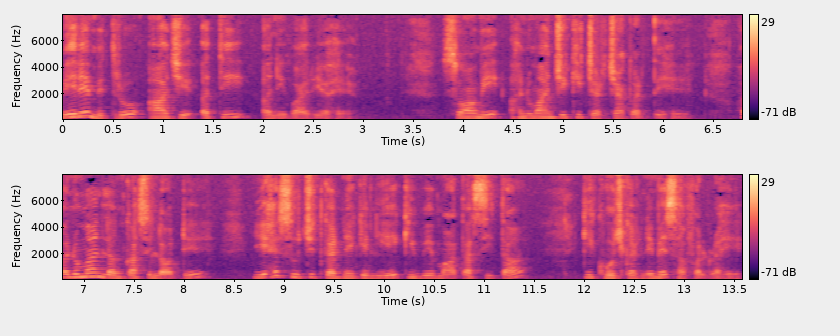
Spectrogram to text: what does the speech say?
मेरे मित्रों, आज ये अति अनिवार्य है। स्वामी हनुमान जी की चर्चा करते हैं। हनुमान लंका से लौटे, यह सूचित करने के लिए कि वे माता सीता की खोज करने में सफल रहे।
